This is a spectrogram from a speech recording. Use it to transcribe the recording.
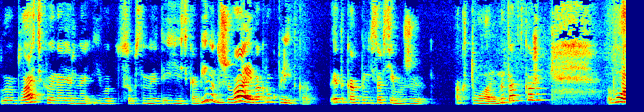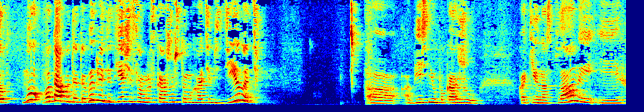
э, пластиковый, наверное, и вот, собственно, это и есть кабина душевая, и вокруг плитка. Это как бы не совсем уже актуально, так скажем. Вот, ну, вот так вот это выглядит. Я сейчас вам расскажу, что мы хотим сделать. А, объясню, покажу, какие у нас планы и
